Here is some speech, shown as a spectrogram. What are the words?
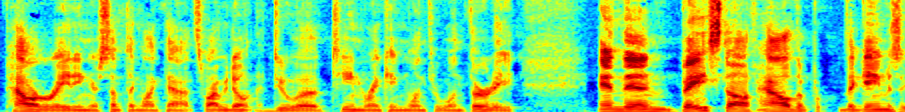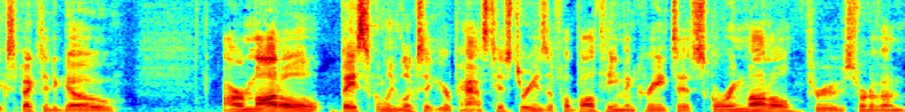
power rating or something like that. That's why we don't do a team ranking 1 through 130. And then based off how the the game is expected to go, our model basically looks at your past history as a football team and creates a scoring model through sort of a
